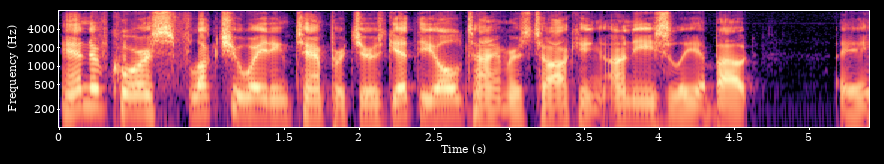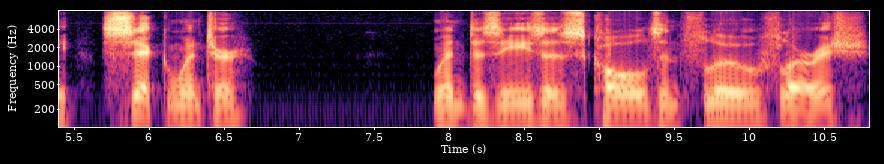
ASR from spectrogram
And of course, fluctuating temperatures get the old timers talking uneasily about a sick winter when diseases, colds, and flu flourish.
